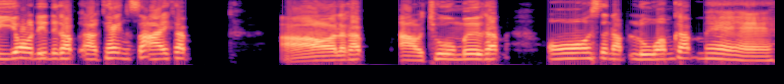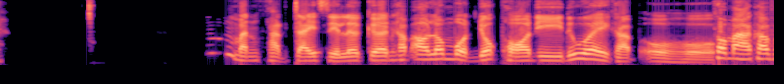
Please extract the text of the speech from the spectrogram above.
มีย่อนิดนึงครับอ่าแข้งซ้ายครับ เอาแล้วครับ เอาชูมือครับอ๋อสนับรวมครับแหม มันขัดใจเสียเหลือเกินครับ เอาแล้วหมดยกพอดีด้วยครับ โอ้โห เข้ามาครับ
